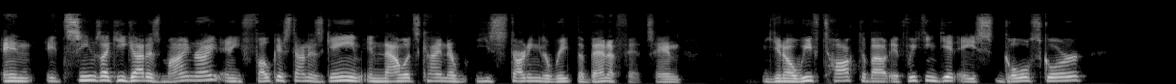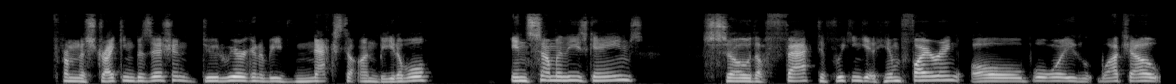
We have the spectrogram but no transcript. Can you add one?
And it seems like he got his mind right and he focused on his game. And now it's kind of, he's starting to reap the benefits. And you know, we've talked about if we can get a goal scorer from the striking position, dude, we are going to be next to unbeatable in some of these games. So the fact if we can get him firing, oh boy, watch out,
